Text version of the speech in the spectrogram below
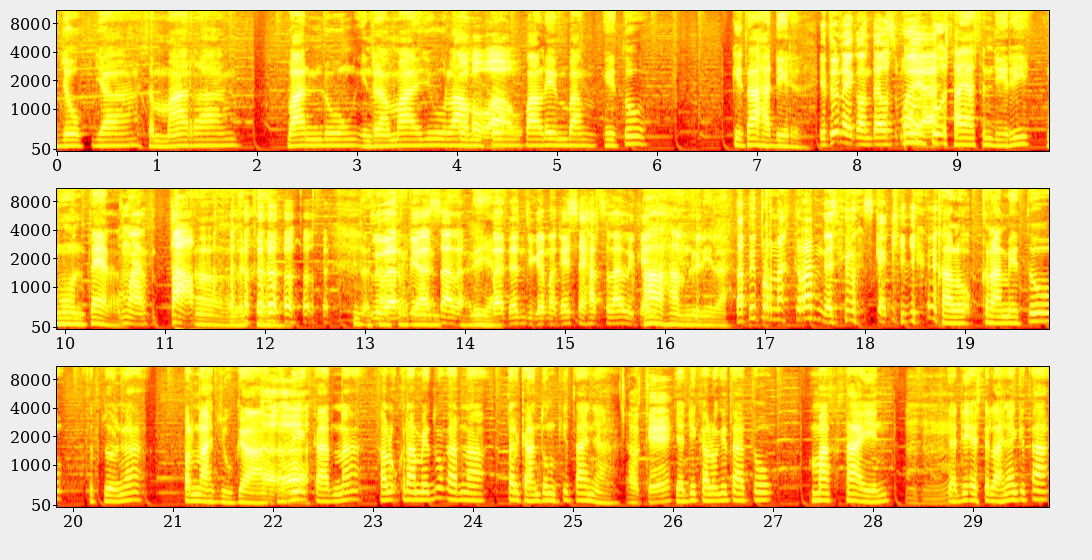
Jogja, Semarang, Bandung, Indramayu, Lampung, wow. Palembang itu kita hadir. Itu naik ontel semua ya? Untuk saya sendiri ngontel. Mantap. Oh, betul. Untuk Luar biasa lah. iya. Badan juga makanya sehat selalu kan. Alhamdulillah. Tapi pernah kram gak sih Mas kakinya? kalau kram itu sebetulnya pernah juga, Ah, tapi karena kalau kram itu karena tergantung kitanya. Oke. Jadi kalau kita tuh maksain, Mhm. jadi istilahnya kita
